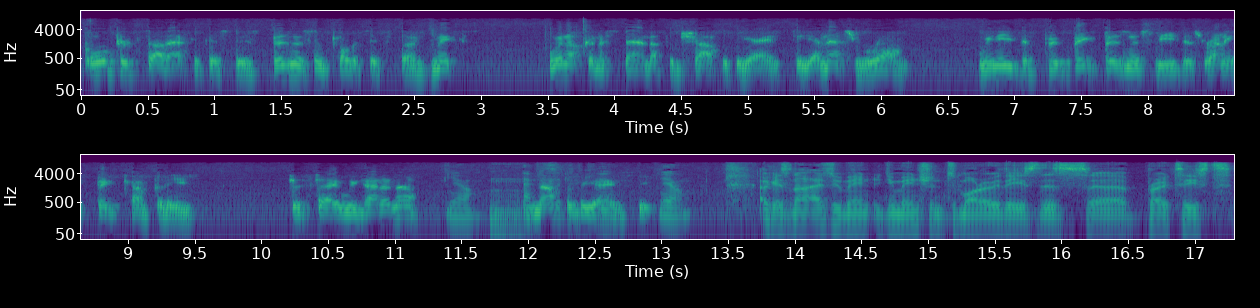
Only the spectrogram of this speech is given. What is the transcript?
Corporate South Africa says business and politics don't mix. We're not going to stand up and shout at the ANC, and that's wrong. We need the b- big business leaders running big companies to say we've had enough. Yeah. Enough of the. ANC. Yeah. Okay, so now as you, men- you mentioned, tomorrow there's this uh, protest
